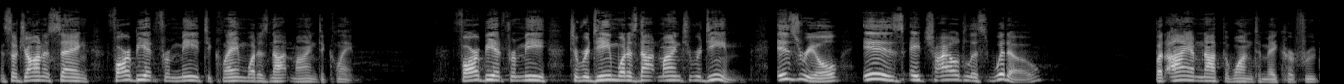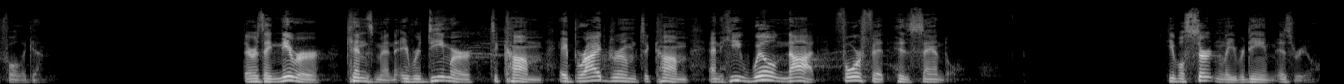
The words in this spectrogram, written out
And so John is saying, far be it from me to claim what is not mine to claim. Far be it from me to redeem what is not mine to redeem. Israel is a childless widow but I am not the one to make her fruitful again. There is a nearer kinsman, a redeemer to come, a bridegroom to come, and he will not forfeit his sandal. He will certainly redeem Israel.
